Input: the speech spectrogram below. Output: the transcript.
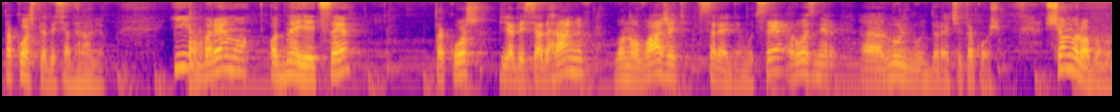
також 50 грамів. І беремо одне яйце, також 50 грамів, воно важить в середньому. Це розмір е, 0,0, до речі, також. Що ми робимо?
